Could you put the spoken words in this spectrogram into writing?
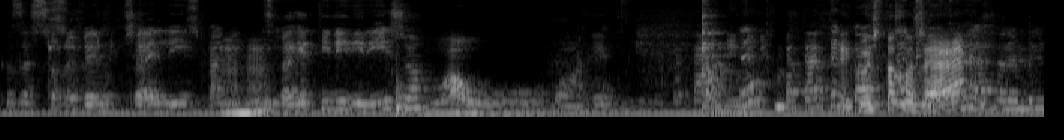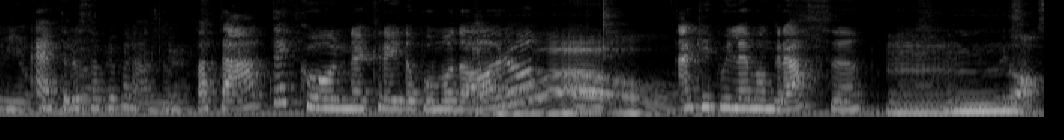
Cosa sono i vermicelli? Mhm. Spaghettini di riso? Wow. Buoni. Patate, patate E questo cos'è? sarebbe il mio. Eh, te lo sto preparando. Patate con, credo, pomodoro. Wow. Anche qui lemongrass. Mm, no,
